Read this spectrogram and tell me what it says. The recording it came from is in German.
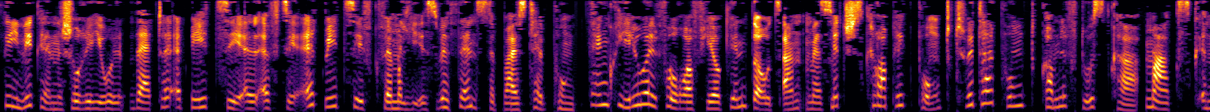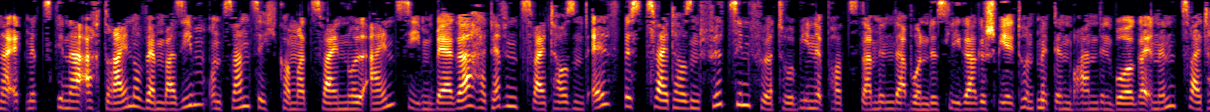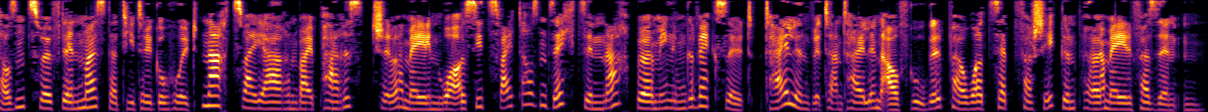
show you that at BCLFC at BCF family is within step by step. Thank you all for of your kind thoughts and messages. Twitter.com Liftustka Mark Skinner at Skinner. 83 November 27,2017 Berger hat Evan 2011 bis 2014 für Turbine Potsdam in der Bundesliga gespielt gespielt und mit den BrandenburgerInnen 2012 den Meistertitel geholt. Nach zwei Jahren bei Paris Germain war sie 2016 nach Birmingham gewechselt. Teilen Wittern teilen auf Google per WhatsApp verschicken per Mail versenden.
